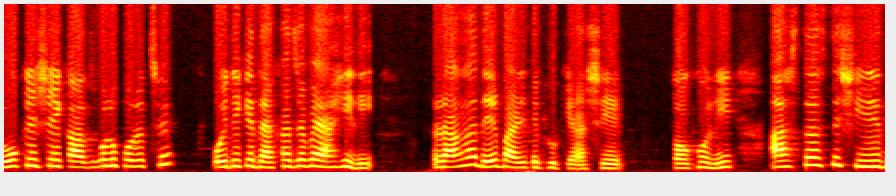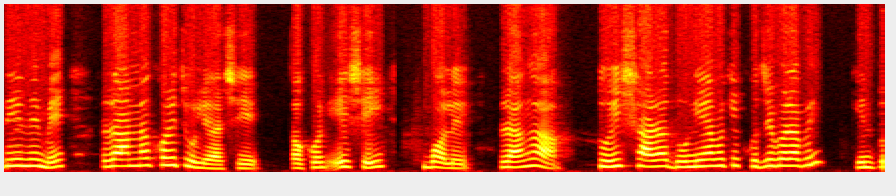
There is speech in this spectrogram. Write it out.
লোক এসে এই কাজগুলো করেছে, ওইদিকে দেখা যাবে আহিরি রাঙাদের বাড়িতে ঢুকে আসে। তখনই আস্তে আস্তে সিঁড়ি দিয়ে নেমে রান্নাঘরে চলে আসে। তখন এসেই বলে, রাঙা, তুই সারা দুনিয়া আমাকে খুঁজে বেড়াবি, কিন্তু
